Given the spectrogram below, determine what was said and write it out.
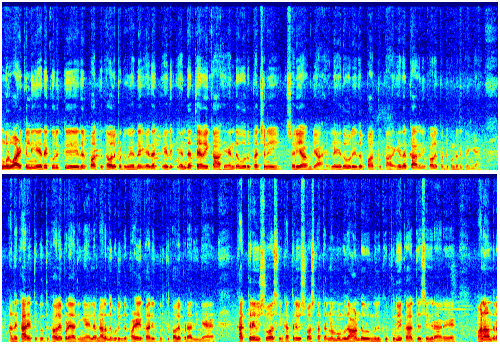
உங்கள் வாழ்க்கையில் நீங்கள் எதை குறித்து எதிர்பார்த்து கவலைப்பட்டு எது எதை எது எந்த தேவைக்காக எந்த ஒரு பிரச்சனை சரியாக முடியாக இல்லை ஏதோ ஒரு எதிர்பார்ப்புக்காக எதற்காக நீங்கள் கவலைப்பட்டு கொண்டிருக்கிறீங்க? அந்த காரியத்தை குறித்து கவலைப்படாதீங்க. இல்லை நடந்து முடிந்த பழைய காரியம் குறித்து கவலைப்படாதீங்க. கத்தரை விசுவாசிங்க கத்தரை விசுவாஸ் கத்தரை நம்பும்போது ஆண்டவர் உங்களுக்கு புதிய காரியத்தை செய்கிறாரு. மனாந்திர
